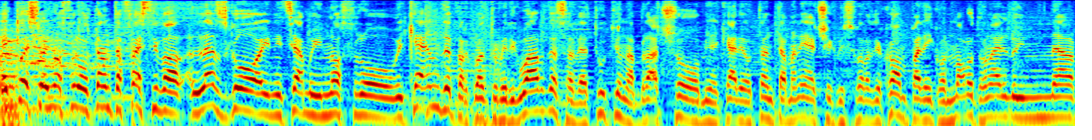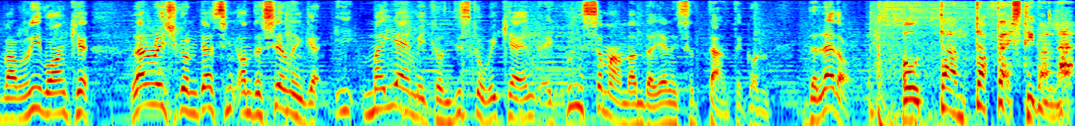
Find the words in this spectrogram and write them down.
E questo è il nostro 80 Festival. Let's Go, iniziamo il nostro weekend. Per quanto mi riguarda, salve a tutti, un abbraccio miei cari 80 maniaci qui su Radio Company con Mauro Tonello in arrivo anche Lionel Rich con Dancing on the Ceiling, i Miami con Disco Weekend e Queen Samantha dagli anni 70 con The Leather 80 Festival.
